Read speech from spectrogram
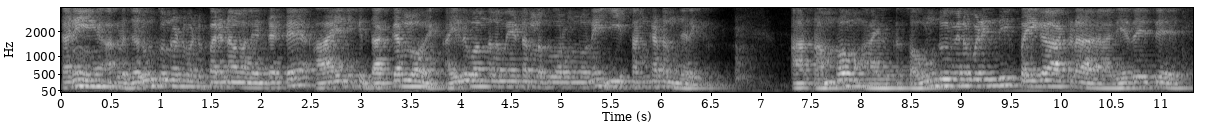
కానీ అక్కడ జరుగుతున్నటువంటి పరిణామాలు ఏంటంటే ఆయనకి దగ్గరలోనే ఐదు వందల మీటర్ల దూరంలోనే ఈ సంఘటన జరిగింది. ఆ సంభవం ఆ యొక్క సౌండ్ వినబడింది. పైగా అక్కడ ఏదైతే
